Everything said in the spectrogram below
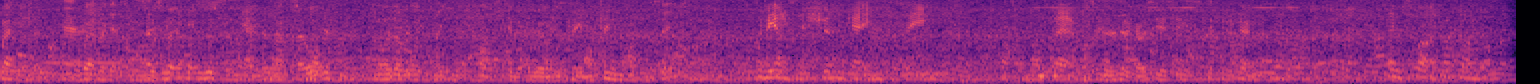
wet, the weather gets in the That's what, and I don't like taking it apart to give it a real good clean. I clean what I can see. To be honest, it shouldn't get into the that's what one there. So you're going to go see you see it sticking again. Same spot every time. isn't it?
